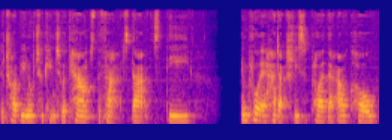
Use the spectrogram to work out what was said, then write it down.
The tribunal took into account the fact that the employer had actually supplied that alcohol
